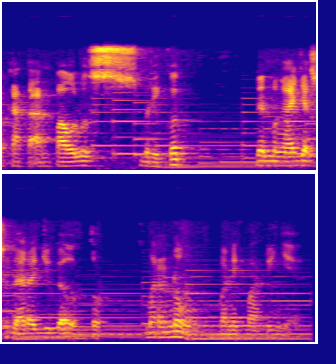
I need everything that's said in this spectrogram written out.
perkataan Paulus berikut dan mengajak saudara juga untuk merenung menikmatinya.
